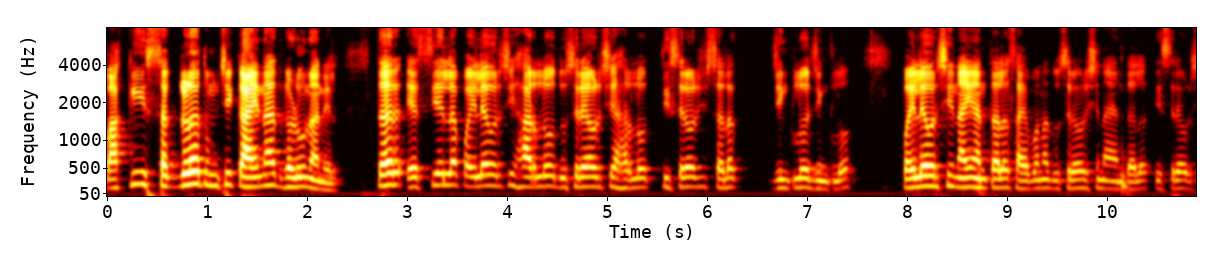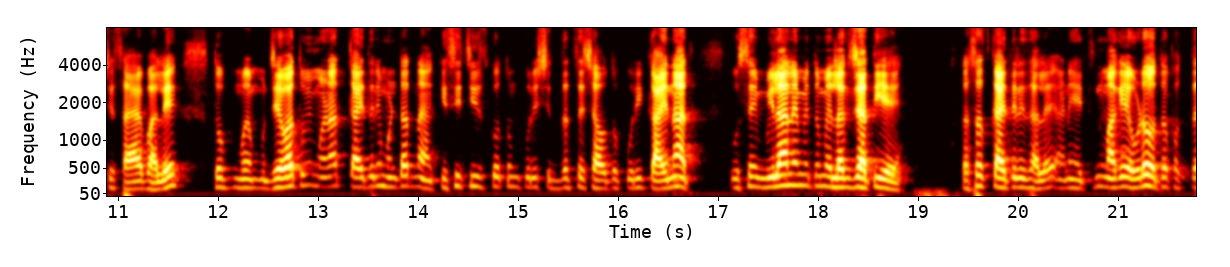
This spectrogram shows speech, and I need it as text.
बाकी सगळं तुमची कायनात घडून आणेल. तर एस सी एलला पहिल्या वर्षी हारलो दुसऱ्या वर्षी हारलो तिसऱ्या वर्षी सलग जिंकलो जिंकलो. पहिल्या वर्षी नाही आणता आलं साहेबांना दुसऱ्या वर्षी नाही आणता आलं तिसऱ्या वर्षी साहेब आले. तो जेव्हा तुम्ही मनात काहीतरी म्हणतात ना किसी चीज को तुम पुरी शिद्दत से चाहो तो पुरी कायनात उसे मिलाने में तुम्हें लग जाती है. तसंच काहीतरी झालंय. आणि इथून मागे एवढं होतं फक्त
